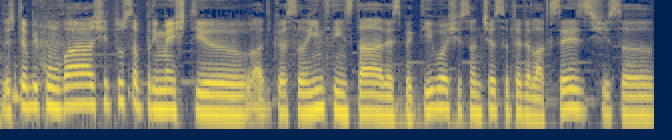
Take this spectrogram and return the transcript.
deci trebuie cumva și tu să primești, uh, adică să intri în starea respectivă și să încerci să te relaxezi și să uh,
